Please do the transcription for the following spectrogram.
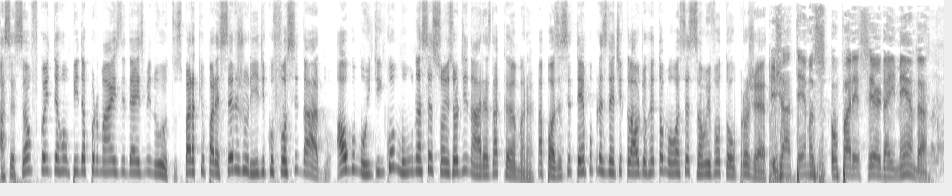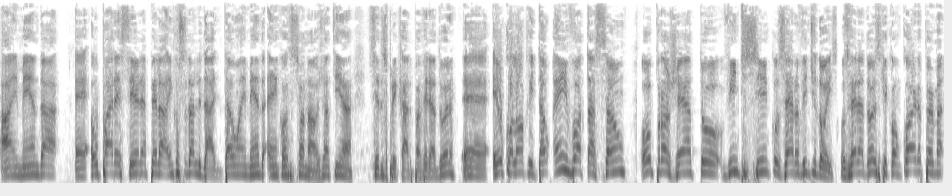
A sessão ficou interrompida interrompida por mais de 10 minutos para que o parecer jurídico fosse dado, algo muito incomum nas sessões ordinárias da Câmara. Após esse tempo, o presidente Cláudio retomou a sessão e votou o projeto. Já temos o parecer da emenda. A emenda é, o parecer é pela inconstitucionalidade, então a emenda é inconstitucional. Já tinha sido explicado para a vereadora. É, eu coloco então em votação o projeto 25022. Os vereadores que concordam perma...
